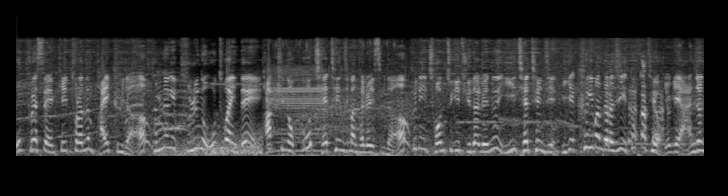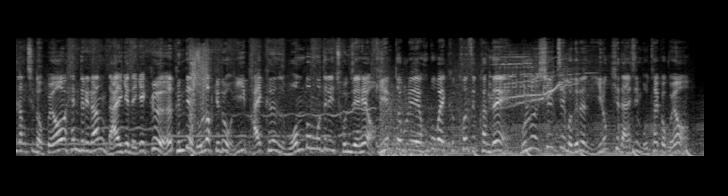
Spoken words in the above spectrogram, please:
Oppressor MK2라는 바이크입니다. 분명히 분류는 오토바이인데 바퀴는 없고 제트 엔진만 달려있습니다. 흔히 전투기 뒤에 달려있는 이 제트 엔진 이게 크기만 다르지 똑같아요. 여기에 안전장치는 없고요. 핸들이랑 날개 4개 끝. 근데 놀랍게도 이 바이크는 원본 모델이 존재해요. BMW의 hover 바이크 컨셉카인데 물론 실제 모델은 이렇게 날진 못할 거고요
